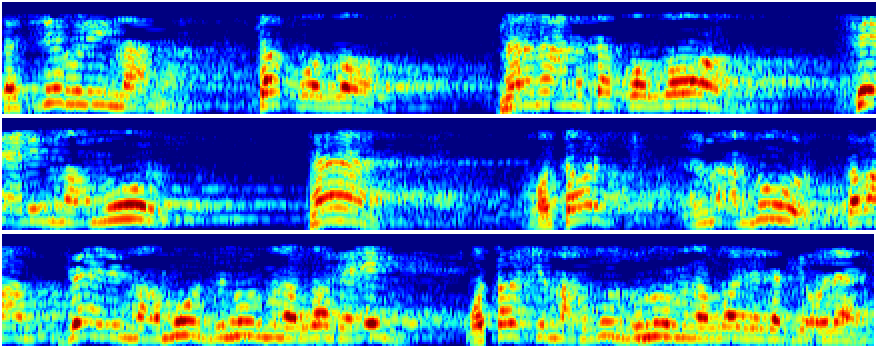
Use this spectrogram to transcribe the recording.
فسروا لي المعنى تقوى الله. ما معنى تقوى الله؟ فعل المأمور ها؟ وترك. المأذور. طبعا فعل المأمور بنور من الله بعلم وترك المحظور بنور من الله جل في علاه.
